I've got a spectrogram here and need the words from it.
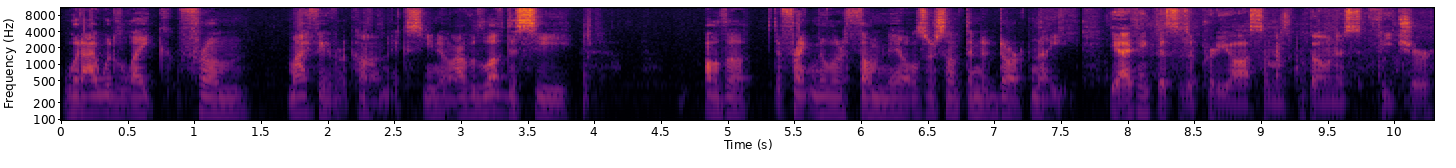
what I would like from my favorite comics. You know, I would love to see all the Frank Miller thumbnails or something to Dark Knight. Yeah, I think this is a pretty awesome bonus feature.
